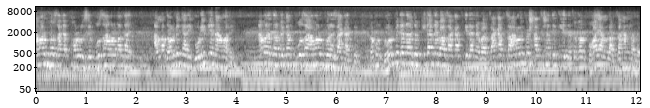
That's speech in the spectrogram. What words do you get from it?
আমার উপর জাকাত খরচ হয়েছে, বোঝা আমার মাথায়। আল্লাহ ধরবে কারে গরিব রে না আমারে। আমার ধরবে কারণ বোঝা আমার উপরে জাকাত। তখন ঢোল পিটানো হয়তো কিরা নেবা জাকাত কিরা নেবা জাকাত যার সাথে সাথে দিয়ে ভয় আল্লাহ জাহান নামে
